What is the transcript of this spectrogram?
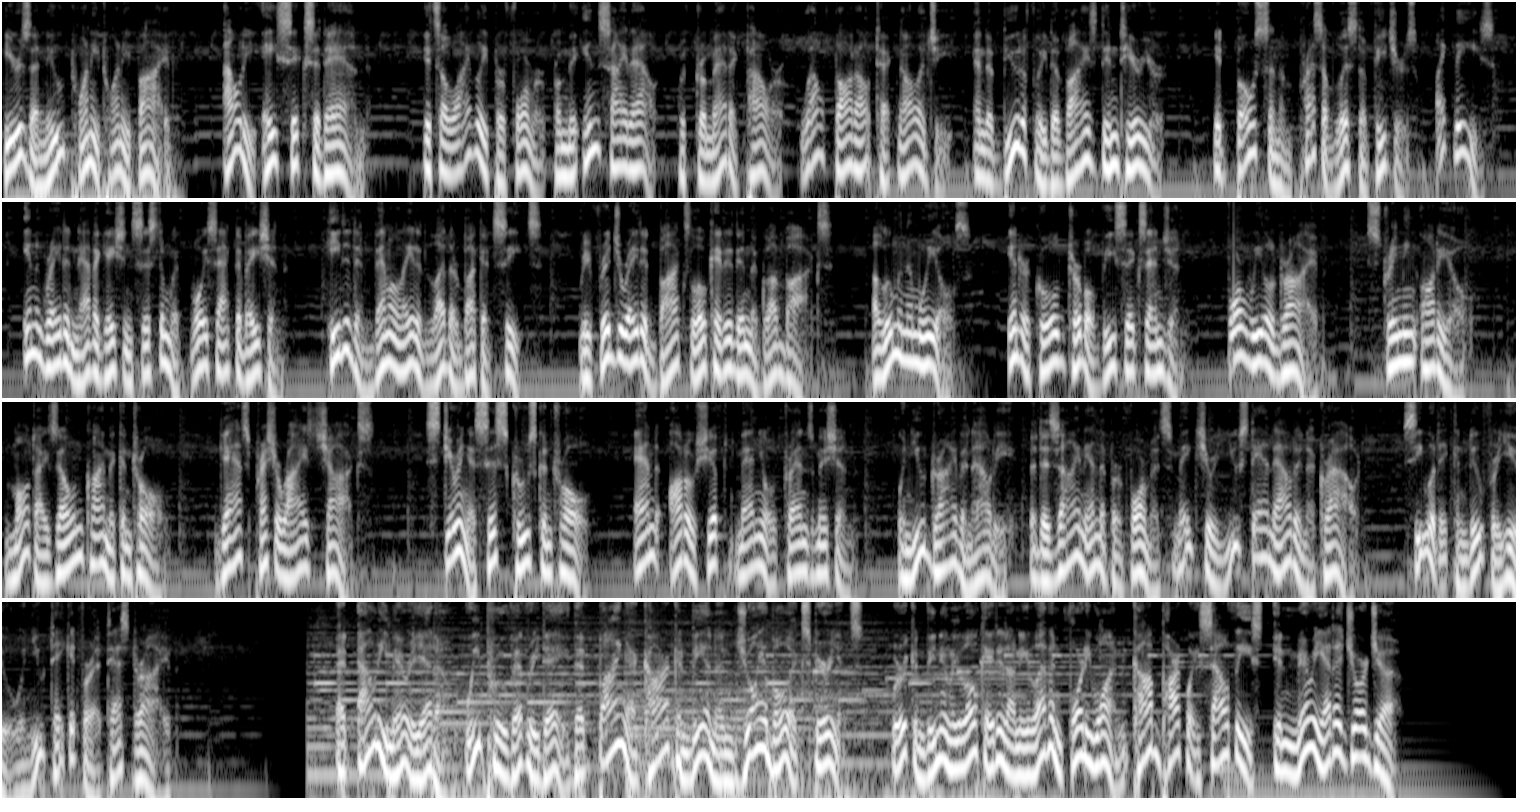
Here's a new 2025 Audi A6 sedan. It's a lively performer from the inside out with dramatic power, well thought out technology, and a beautifully devised interior. It boasts an impressive list of features like these. Integrated navigation system with voice activation, heated and ventilated leather bucket seats, refrigerated box located in the glove box, aluminum wheels, intercooled turbo V6 engine, four-wheel drive, streaming audio, multi-zone climate control, gas pressurized shocks, steering assist cruise control, and auto shift manual transmission. When you drive an Audi, the design and the performance make sure you stand out in a crowd. See what it can do for you when you take it for a test drive. At Audi Marietta, we prove every day that buying a car can be an enjoyable experience. We're conveniently located on 1141 Cobb Parkway Southeast in Marietta, Georgia.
